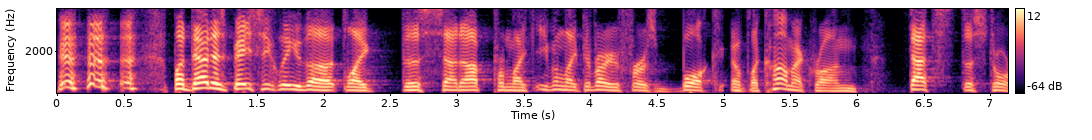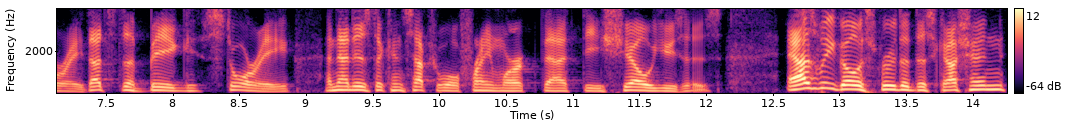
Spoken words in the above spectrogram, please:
but that is basically the like the setup from like even like the very first book of the comic run. That's the story. That's the big story, and that is the conceptual framework that the show uses. As we go through the discussion,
